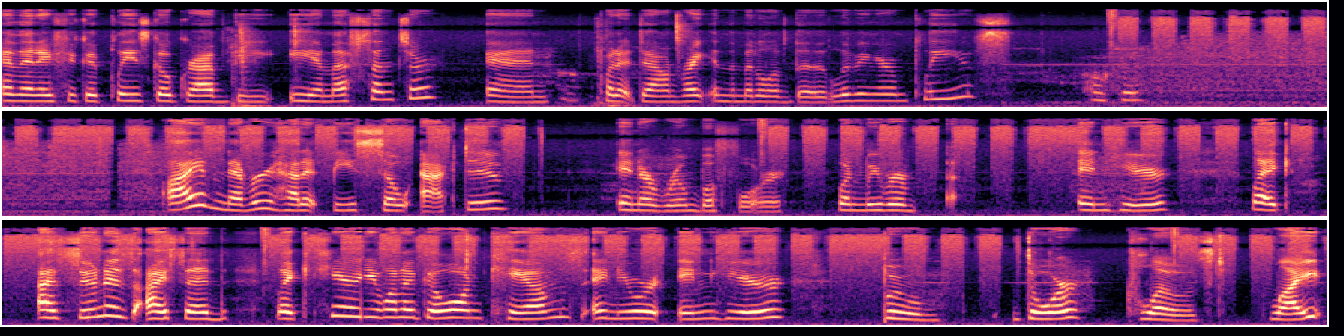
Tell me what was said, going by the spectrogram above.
And then if you could please go grab the EMF sensor and put it down right in the middle of the living room, please. Okay. I've never had it be so active in a room before when we were uh, in here. Like, as soon as I said, like, here, you want to go on cams, and you were in here, boom, door closed, light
